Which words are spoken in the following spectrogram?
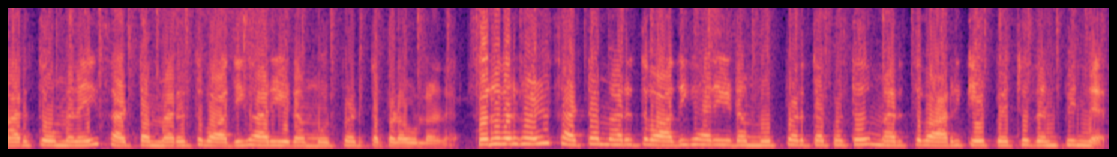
மருத்துவமனை சட்ட மருத்துவ அதிகாரியிடம் முற்படுத்தப்பட உள்ளனர். சிறுவர்கள் சட்ட மருத்துவ அதிகாரியிடம் முற்படுத்தப்பட்டு மருத்துவ அறிக்கை பெற்றதன் பின்னர்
